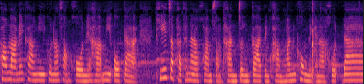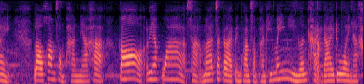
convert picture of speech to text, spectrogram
ความรักในครั้งนี้คุณทั้งสองคนนะคะ มีโอกาสที่จะพัฒนาความสัมพันธ์จนกลายเป็นความมั่นคงในอนาคตได้แล้วความสัมพันธ์เนี้ยค่ะ ก็เรียกว่าสามารถจะกลายเป็นความสัมพันธ์ที่ไม่มีเงื่อนไขได้ด้วยนะค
